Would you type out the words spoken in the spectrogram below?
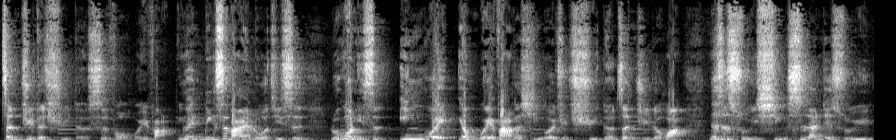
证据的取得是否违法，因为民事法院逻辑是，如果你是因为用违法的行为去取得证据的话，那是属于刑事案件，属于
